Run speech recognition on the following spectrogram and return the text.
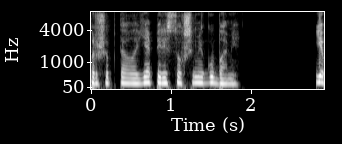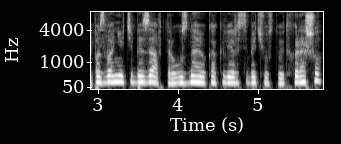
прошептала я пересохшими губами. «Я позвоню тебе завтра, узнаю, как Вера себя чувствует, хорошо?»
